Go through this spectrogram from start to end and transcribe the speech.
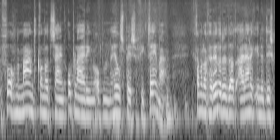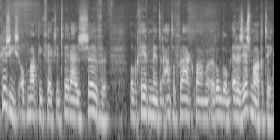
volgende maand kan dat zijn opleiding op een heel specifiek thema. Ik kan me nog herinneren dat uiteindelijk in de discussies op Marketing Facts in 2007 op een gegeven moment een aantal vragen kwamen rondom RSS-marketing.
